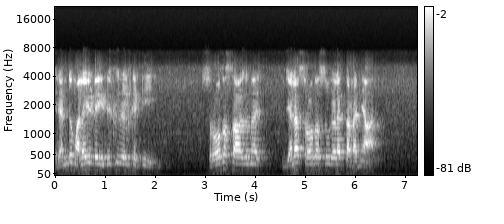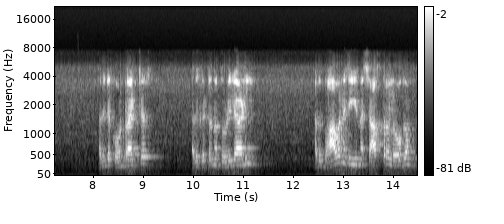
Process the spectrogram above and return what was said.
രണ്ട് മലയുടെ ഇടുക്കുകൾ കെട്ടി സ്രോതസ്സാകുന്ന ജലസ്രോതസ്സുകളെ തടഞ്ഞാൽ അതിന്റെ കോൺട്രാക്ടർ അത് കിട്ടുന്ന തൊഴിലാളി അത് ഭാവന ചെയ്യുന്ന ശാസ്ത്രലോകം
